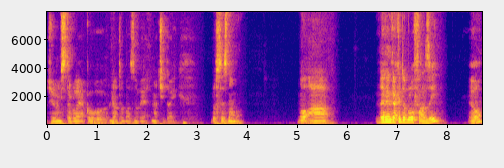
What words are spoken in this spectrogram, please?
Že oni si takhle jako databázově načítají do seznamu. No a nevím, v jaké to bylo fázi, jo,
